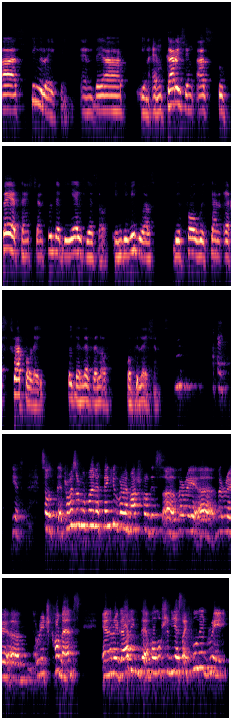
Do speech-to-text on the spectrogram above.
are stimulating and they are in encouraging us to pay attention to the behaviors of individuals before we can extrapolate to the level of populations. Okay, Yes, so Professor Mufwene, thank you very much for this uh, very, uh, very um, rich comments. And regarding the evolution, yes, I fully agree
